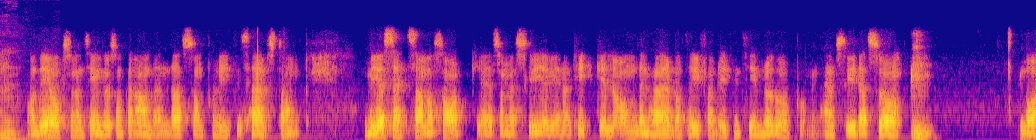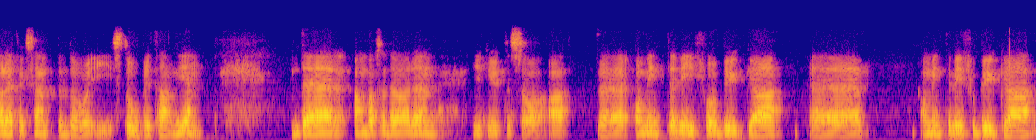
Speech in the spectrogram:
Mm. Och det är också någonting då som kan användas som politisk hävstång. Vi har sett samma sak eh, som jag skrev i en artikel om den här batterifabriken Timrå då på min hemsida så var det ett exempel då i Storbritannien där ambassadören gick ut och sa att eh, om inte vi får bygga eh, om inte vi får bygga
